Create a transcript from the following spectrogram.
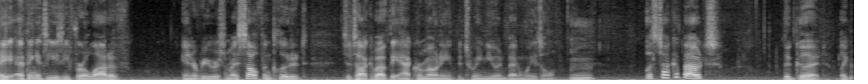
I, I think it's easy for a lot of interviewers, myself included, to talk about the acrimony between you and Ben Weasel. Mm-hmm. Let's talk about the good. Like,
